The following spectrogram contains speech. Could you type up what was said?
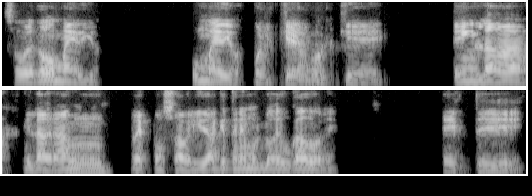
sobre todo medio, un medio. ¿Por qué? Porque en la, en la gran responsabilidad que tenemos los educadores, este,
